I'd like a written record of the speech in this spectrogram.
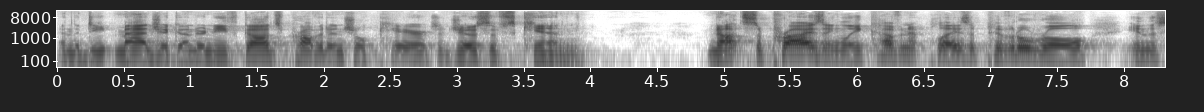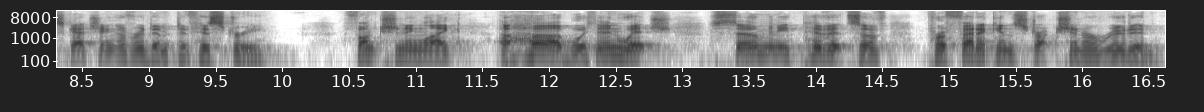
and the deep magic underneath God's providential care to Joseph's kin. Not surprisingly, covenant plays a pivotal role in the sketching of redemptive history, functioning like a hub within which so many pivots of prophetic instruction are rooted.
